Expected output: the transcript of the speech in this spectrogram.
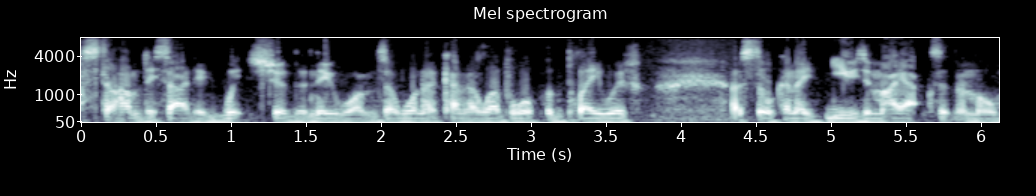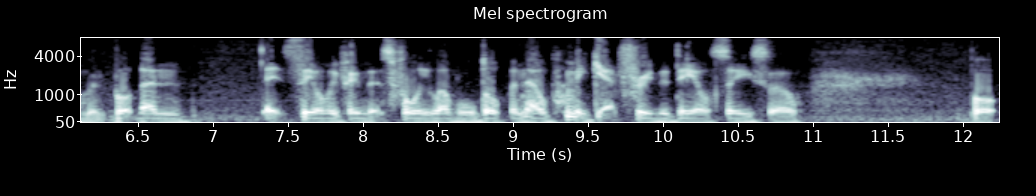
still haven't decided which of the new ones I want to kind of level up and play with. I'm still kind of using my axe at the moment, but then it's the only thing that's fully leveled up and helping me get through the DLC. So, but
